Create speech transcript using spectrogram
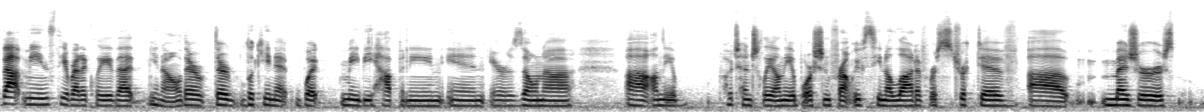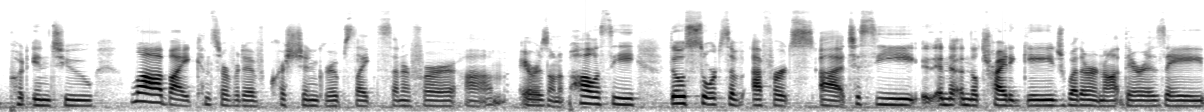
That means theoretically that you know they're they're looking at what may be happening in Arizona uh, on the potentially on the abortion front. We've seen a lot of restrictive uh, measures put into law by conservative Christian groups like the Center for um, Arizona Policy, those sorts of efforts uh, to see, and, and, they'll try to gauge whether or not there is a,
